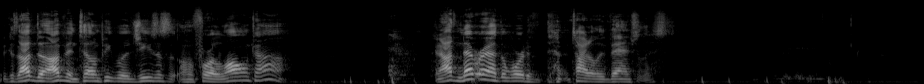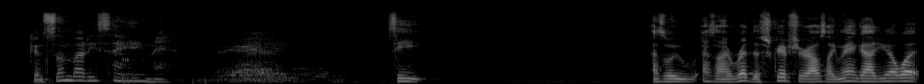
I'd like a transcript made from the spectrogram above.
Because I've, done, I've been telling people of Jesus uh, for a long time. And I've never had the word of title evangelist. Can somebody say amen? amen? See, as we as I read the scripture, I was like, man, God, you know what?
